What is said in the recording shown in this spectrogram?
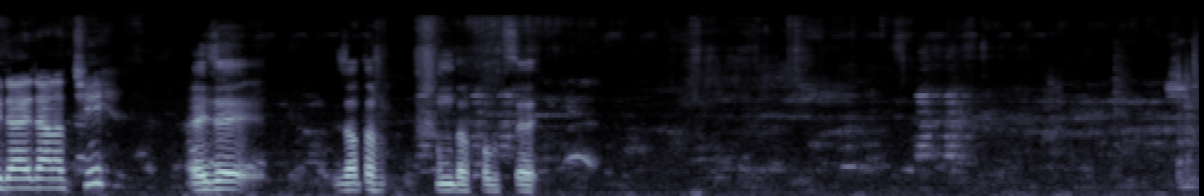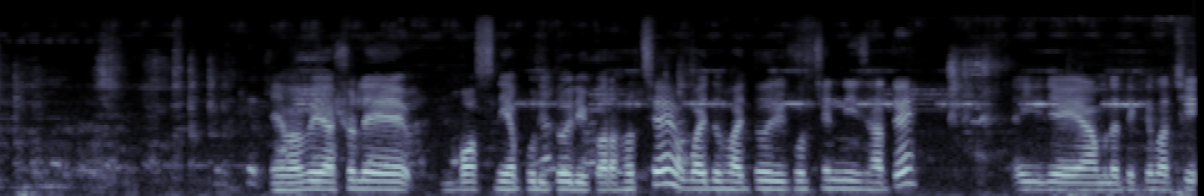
বিদায় জানাচ্ছি। এই যে যত সুন্দর ফুলছে। এভাবে আসলে বসনিয়া পুরি তৈরি করা হচ্ছে। ওবায়দুল ভাই তৈরি করছেন নিজ হাতে। এই যে আমরা দেখতে পাচ্ছি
